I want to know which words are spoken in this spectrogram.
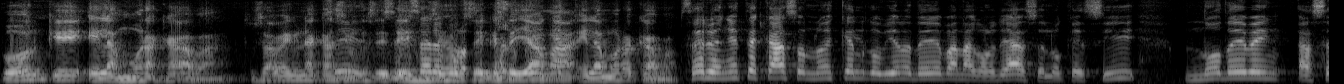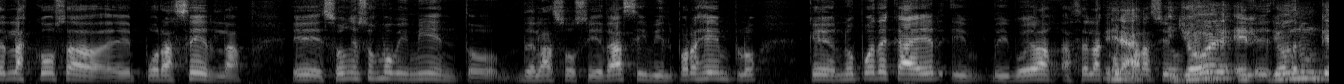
porque el amor acaba. Tú sabes, hay una canción que, se, que se llama El amor acaba. Serio, en este caso no es que el gobierno debe vanagloriarse, lo que sí no deben hacer las cosas eh, por hacerlas, eh, son esos movimientos de la sociedad civil. Por ejemplo, que no puede caer, y, voy a hacer la comparación. Yo, eh, yo nunca,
